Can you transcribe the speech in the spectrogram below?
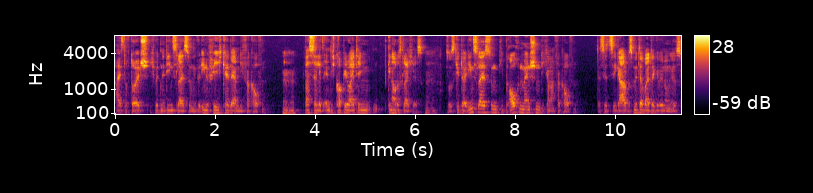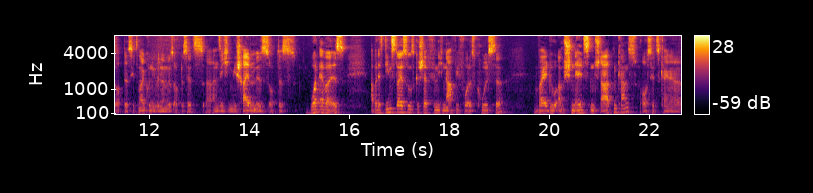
heißt auf Deutsch, ich würde eine Dienstleistung, ich würde eine Fähigkeit lernen, die verkaufen. Mhm. Was ja letztendlich Copywriting genau das gleiche ist. Mhm. Also es gibt halt Dienstleistungen, die brauchen Menschen, die kann man verkaufen. Das ist jetzt egal, ob es Mitarbeitergewinnung ist, ob das jetzt Neukundengewinnung ist, ob das jetzt äh, an sich irgendwie Schreiben ist, ob das whatever ist. Aber das Dienstleistungsgeschäft finde ich nach wie vor das Coolste weil du am schnellsten starten kannst. Du brauchst jetzt keine,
